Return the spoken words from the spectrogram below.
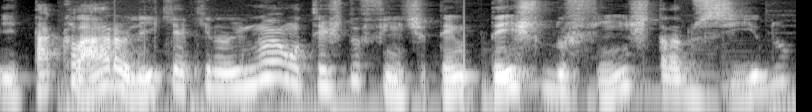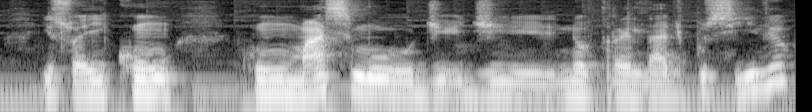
E tá claro ali que aquilo ali não é um texto do Finch. Tem o texto do Finch traduzido, isso aí com, com o máximo de, de, neutralidade possível,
